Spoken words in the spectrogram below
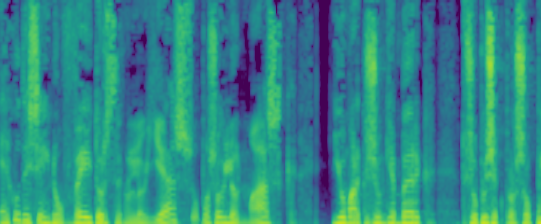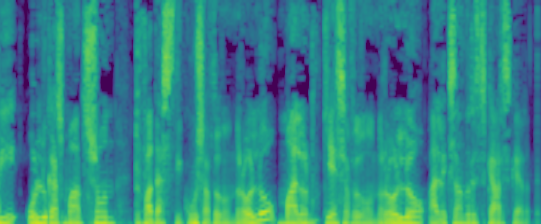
έρχονται σε innovators της τεχνολογίας όπως ο Elon Musk ή ο Mark Zuckerberg, τους οποίους εκπροσωπεί ο Λούκας Μάτσον του φανταστικού σε αυτόν τον ρόλο, μάλλον και σε αυτόν τον ρόλο, Αλεξάντερ Σκάρσγκαρντ.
